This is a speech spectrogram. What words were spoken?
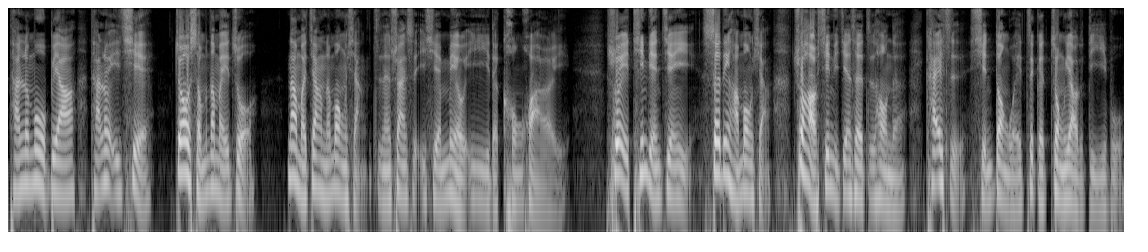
谈论目标、谈论一切，最后什么都没做。那么这样的梦想只能算是一些没有意义的空话而已。所以听点建议，设定好梦想，做好心理建设之后呢，开始行动为这个重要的第一步。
